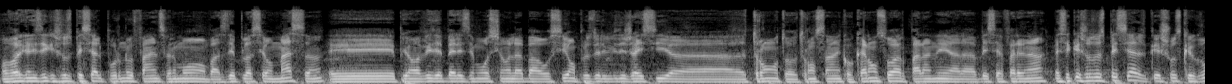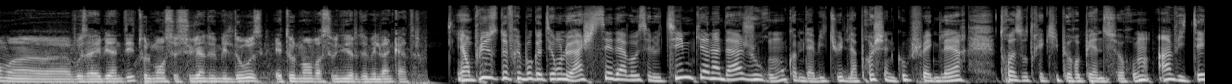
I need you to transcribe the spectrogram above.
On va organiser quelque chose de spécial pour nos fans. Vraiment, on va se déplacer en masse. Hein. Et puis, on va vivre des belles émotions là-bas aussi. En plus de les vivre déjà ici, euh, 30, 35 ou 40 soirs par année à la BCF Arena. Mais c'est quelque chose de spécial, quelque chose que, comme euh, vous avez bien dit, tout le monde se souvient de 2012 et tout le monde va se souvenir de 2024. Et en plus de Fribourg-Gotteron, le HC Davos et le Team Canada joueront, comme d'habitude, la prochaine Coupe Schwengler. Trois autres équipes européennes seront invitées.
